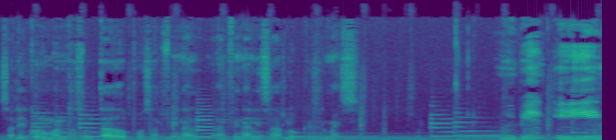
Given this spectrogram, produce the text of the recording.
salir con un buen resultado, pues al final, al finalizar lo que es el mes. Muy bien. ¿Y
